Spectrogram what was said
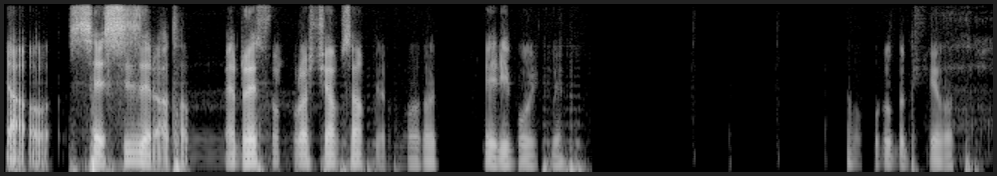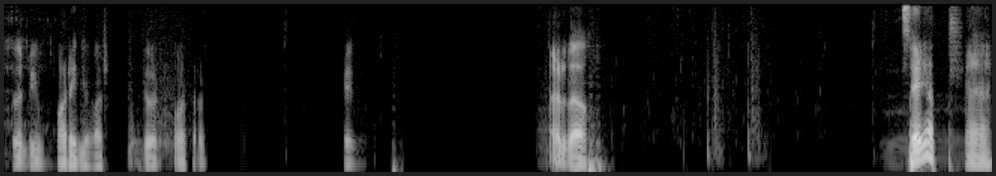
Ya sessizleri atalım. Ben redstone uğraşacağım sanmıyorum bu arada. Seri boyunca. Burada da bir şey var. Burada bir varil var. Gördüm orada. Nerede al? Güzel yapmış ha.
